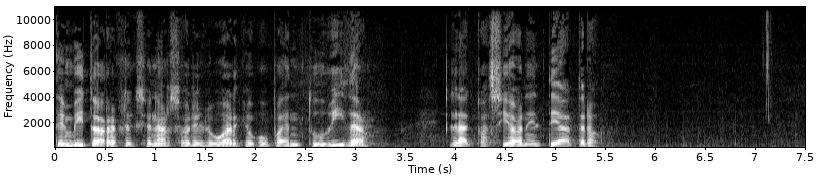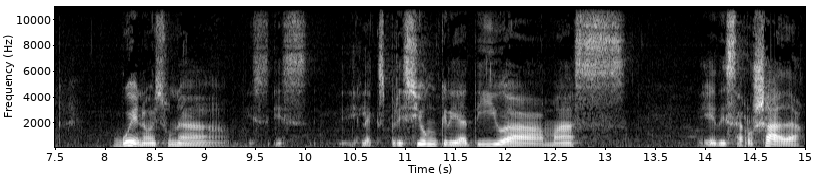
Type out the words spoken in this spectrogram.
Te invito a reflexionar sobre el lugar que ocupa en tu vida la actuación, el teatro. Bueno, es una es, la expresión creativa más eh, desarrollada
